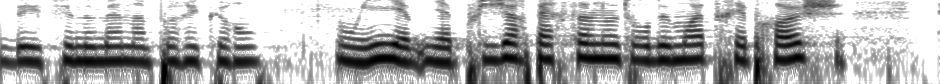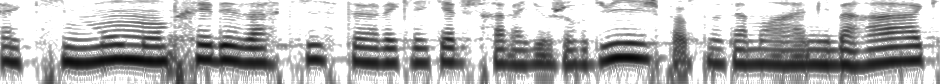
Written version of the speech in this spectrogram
des phénomènes un peu récurrents Oui, il y, a, plusieurs personnes autour de moi très proches euh, qui m'ont montré des artistes avec lesquels je travaille aujourd'hui. Je pense notamment à Ami Barak,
